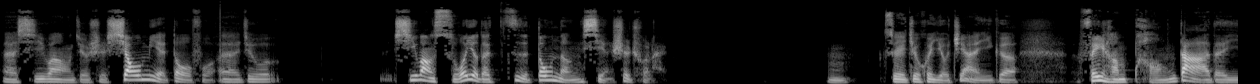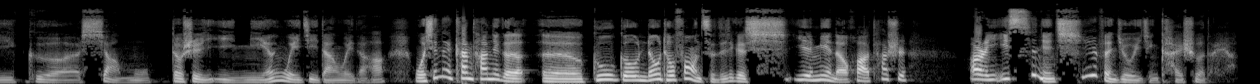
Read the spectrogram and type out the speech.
呃，希望就是消灭豆腐，呃，就希望所有的字都能显示出来。嗯，所以就会有这样一个非常庞大的一个项目，都是以年为计单位的哈。我现在看它那个呃 Google Note Fonts 的这个页面的话，它是二零一四年七月份就已经开设的呀。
